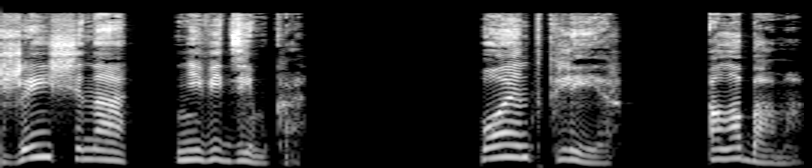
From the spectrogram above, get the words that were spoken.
Женщина-невидимка. Пойнт-Клир, Алабама.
